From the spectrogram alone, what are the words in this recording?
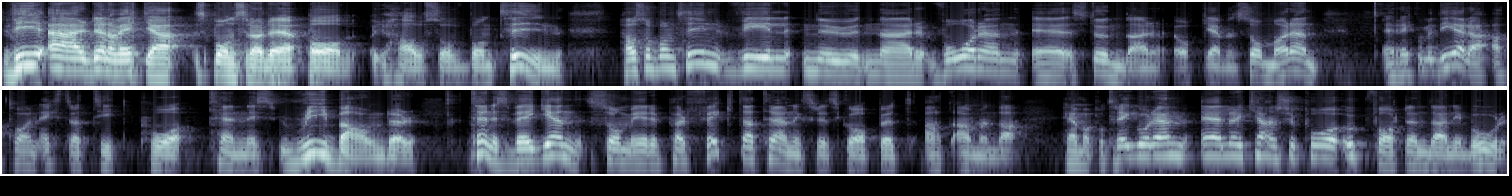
Vi är denna vecka sponsrade av House of Bontin. House of Bontin vill nu när våren eh, stundar och även sommaren rekommendera att ta en extra titt på Tennis Rebounder. Tennisväggen som är det perfekta träningsredskapet att använda hemma på trädgården eller kanske på uppfarten där ni bor.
